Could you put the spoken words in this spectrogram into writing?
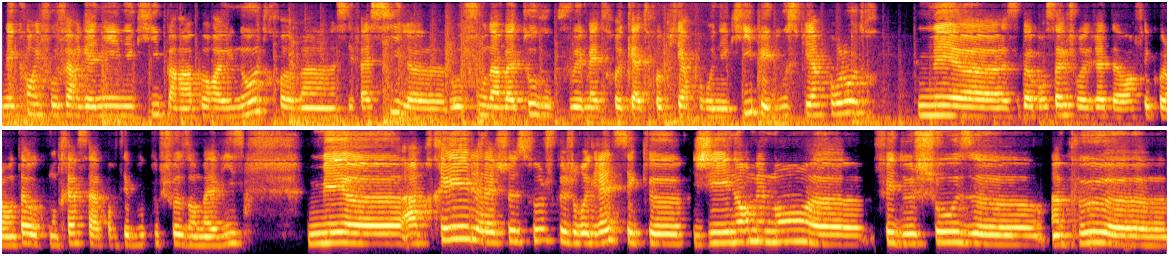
Mais quand il faut faire gagner une équipe par rapport à une autre, euh, ben, c'est facile. Euh, au fond d'un bateau, vous pouvez mettre 4 pierres pour une équipe et 12 pierres pour l'autre. Mais euh, c'est pas pour ça que je regrette d'avoir fait Colanta. Au contraire, ça a apporté beaucoup de choses dans ma vie. Mais euh, après, la chose que je regrette, c'est que j'ai énormément euh, fait de choses euh, un peu euh,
